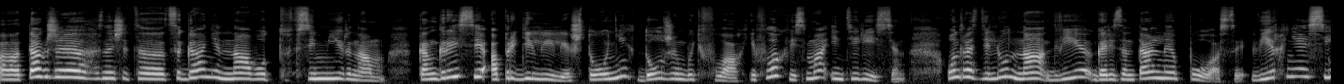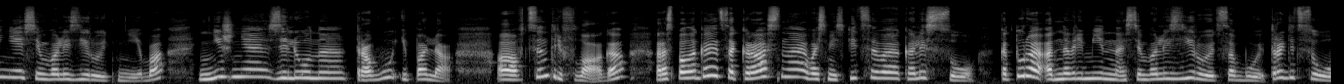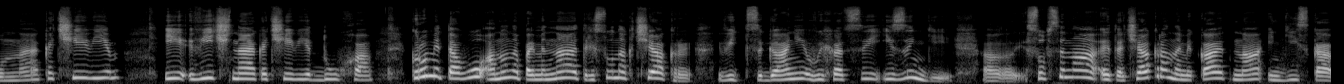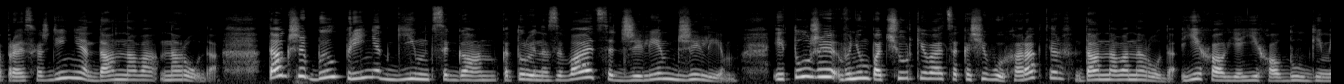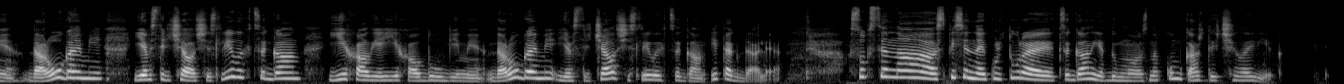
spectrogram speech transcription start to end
А, также, значит, э, цыгане на вот Всемирном конгрессе определили, что у них должен быть флаг. И флаг весьма интересен. Он разделен на две горизонтальные полосы. Верхняя синяя символизирует небо, нижняя зеленая – траву и поля. А в центре флага располагается красное восьмиспицевое колесо, которое одновременно символизирует собой традиционное кочевье и вечное кочевье духа. Кроме того, оно напоминает рисунок чакры, ведь цыгане – выходцы из Индии. Э, собственно, эта чакра намекает на индийское происхождение данного народа. Также был принят гимн цыган, который называется «Джилем-Джилем». И тоже в нем подчеркивается кочевой характер данного народа. Ехал я, ехал долгими дорогами, я встречал счастливых цыган, ехал я, ехал долгими дорогами, я встречал счастливых цыган и так далее. Собственно, с песенной культурой цыган, я думаю, знаком каждый человек.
